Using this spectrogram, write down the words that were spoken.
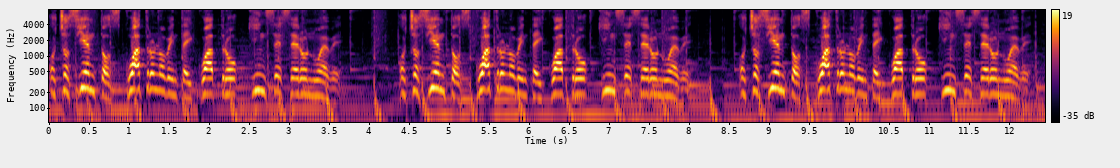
800-494-1509. 800-494-1509. 800-494-1509.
